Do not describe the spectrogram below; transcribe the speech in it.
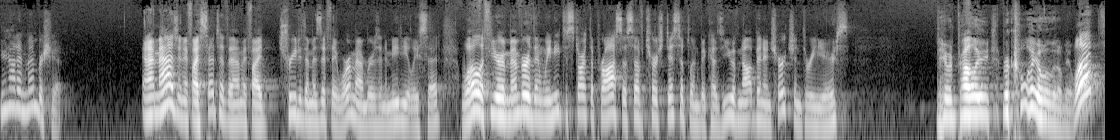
You're not in membership. And I imagine if I said to them, if I treated them as if they were members and immediately said, Well, if you're a member, then we need to start the process of church discipline because you have not been in church in three years, they would probably recoil a little bit. What?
